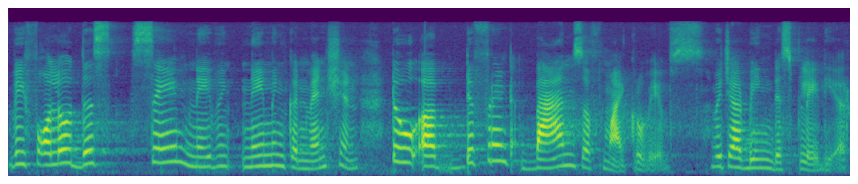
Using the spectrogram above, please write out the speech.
we follow this same naming, naming convention to uh, different bands of microwaves which are being displayed here.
